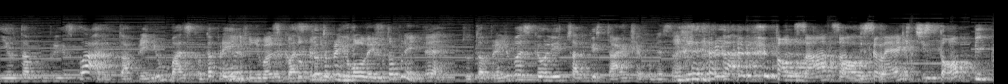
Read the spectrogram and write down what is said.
e eu tava com preguiça, claro, tu aprende um básico, tu aprende. É, de básico, Basicão tu aprende. enrolei, tu aprende. É, tu, tu aprende o basicão ali, tu sabe que o start ia começar. Pausado, sabe? Pausa, Select. stop.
